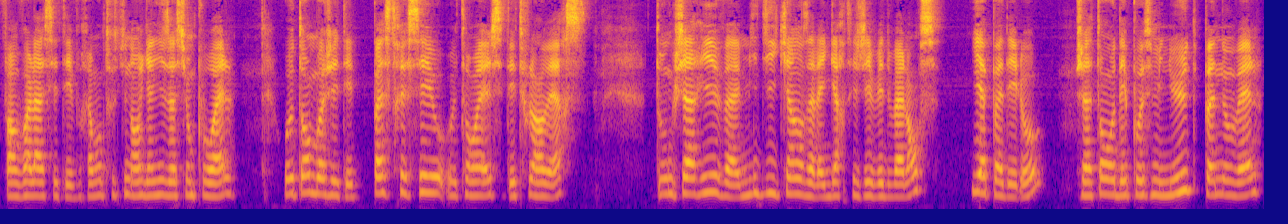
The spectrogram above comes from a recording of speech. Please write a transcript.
Enfin voilà, c'était vraiment toute une organisation pour elle. Autant moi j'étais pas stressée, autant elle c'était tout l'inverse. Donc j'arrive à midi 15 à la gare TGV de Valence. Il a pas d'élo. J'attends au dépose minute, pas de nouvelles.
